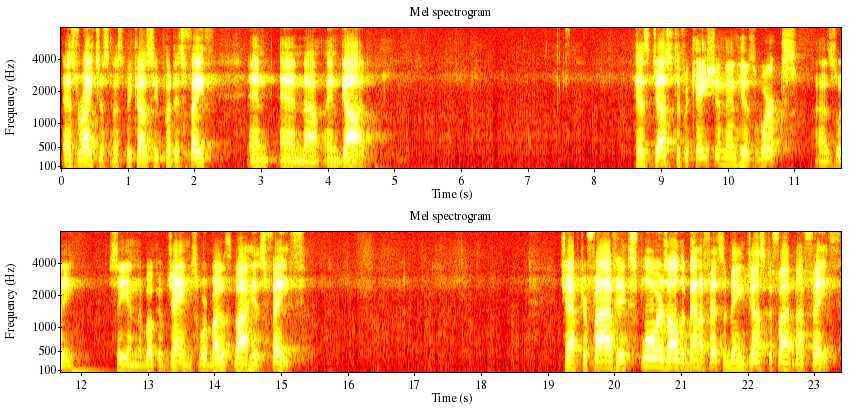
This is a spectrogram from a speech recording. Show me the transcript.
as righteousness because he put his faith in, in, uh, in God. his justification and his works, as we see in the book of James, were both by his faith. Chapter 5, he explores all the benefits of being justified by faith.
